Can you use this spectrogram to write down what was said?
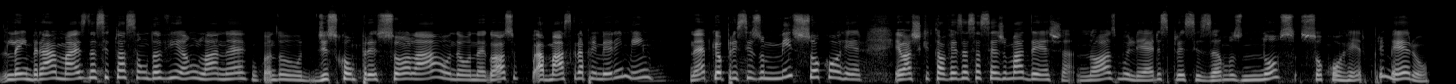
lembrar mais da situação do avião lá, né? Quando descompressou lá o, o negócio, a máscara primeiro em mim. Né? Porque eu preciso me socorrer. Eu acho que talvez essa seja uma deixa. Nós mulheres precisamos nos socorrer primeiro.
